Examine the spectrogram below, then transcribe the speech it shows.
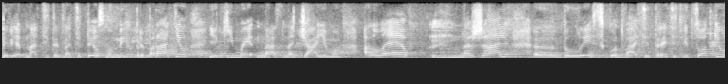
19-20 основних препаратів, які ми назначаємо. Але, м, на жаль, е, близько 20-30%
